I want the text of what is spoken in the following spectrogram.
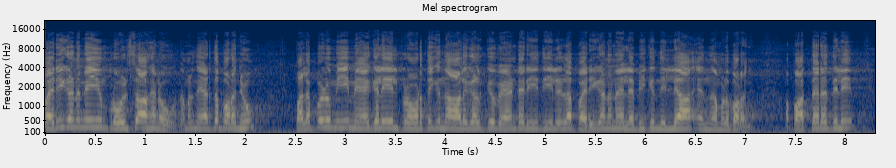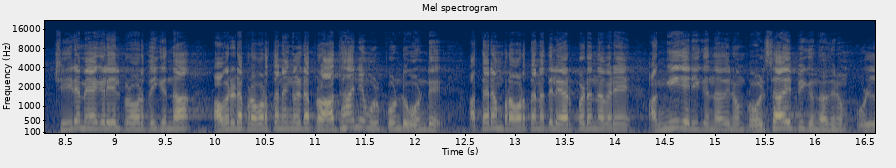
പരിഗണനയും പ്രോത്സാഹനവും. നമ്മൾ നേരത്തെ പറഞ്ഞു പലപ്പോഴും ഈ മേഖലയിൽ പ്രവർത്തിക്കുന്ന ആളുകൾക്ക് വേണ്ട രീതിയിലുള്ള പരിഗണന ലഭിക്കുന്നില്ല എന്ന് നമ്മൾ പറഞ്ഞു. അപ്പോൾ അത്തരത്തിൽ ക്ഷീരമേഖലയിൽ പ്രവർത്തിക്കുന്ന അവരുടെ പ്രവർത്തനങ്ങളുടെ പ്രാധാന്യം ഉൾക്കൊണ്ടുകൊണ്ട് അത്തരം പ്രവർത്തനത്തിൽ ഏർപ്പെടുന്നവരെ അംഗീകരിക്കുന്നതിനും പ്രോത്സാഹിപ്പിക്കുന്നതിനും ഉള്ള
